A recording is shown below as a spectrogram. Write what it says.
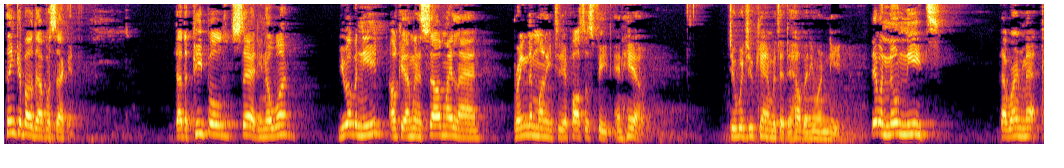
Think about that for a second. That the people said, you know what? You have a need? Okay, I'm going to sell my land, bring the money to the apostles' feet, and here, do what you can with it to help anyone in need. There were no needs that weren't met.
